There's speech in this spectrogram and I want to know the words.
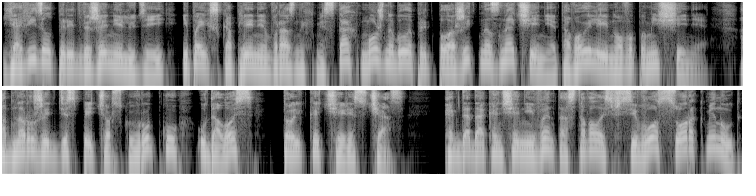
Я видел передвижение людей, и по их скоплениям в разных местах можно было предположить назначение того или иного помещения. Обнаружить диспетчерскую рубку удалось только через час. Когда до окончания ивента оставалось всего 40 минут,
